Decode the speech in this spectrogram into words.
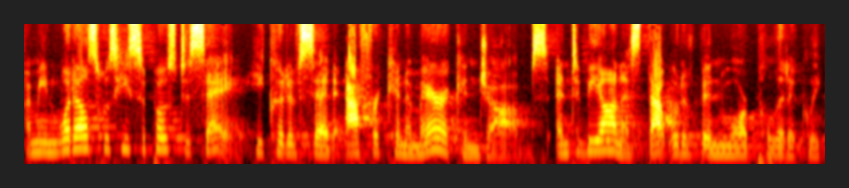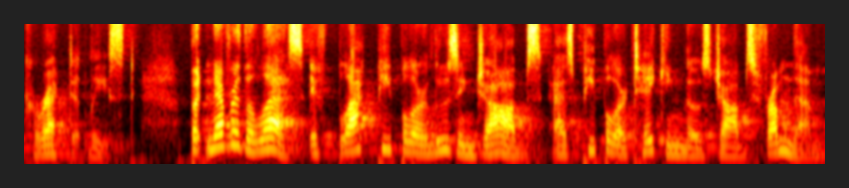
I mean, what else was he supposed to say? He could have said African American jobs, and to be honest, that would have been more politically correct at least. But nevertheless, if black people are losing jobs as people are taking those jobs from them,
